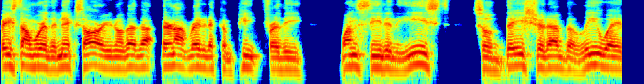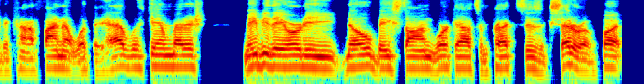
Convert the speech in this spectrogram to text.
based on where the Knicks are, you know, they're not, they're not ready to compete for the one seed in the East. So they should have the leeway to kind of find out what they have with Cam Reddish. Maybe they already know based on workouts and practices, et cetera. But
